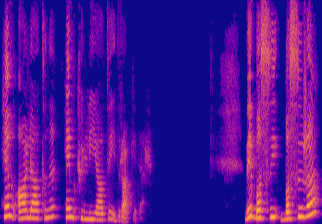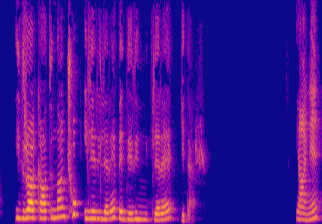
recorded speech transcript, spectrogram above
hem alatını hem külliyatı idrak eder. Ve bası, basıra idrakatından çok ilerilere ve derinliklere gider. Yani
